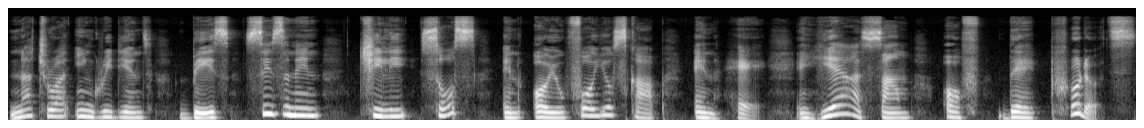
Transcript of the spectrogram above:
natural ingredients based seasoning, chili sauce, and oil for your scalp and hair. And here are some of their products.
